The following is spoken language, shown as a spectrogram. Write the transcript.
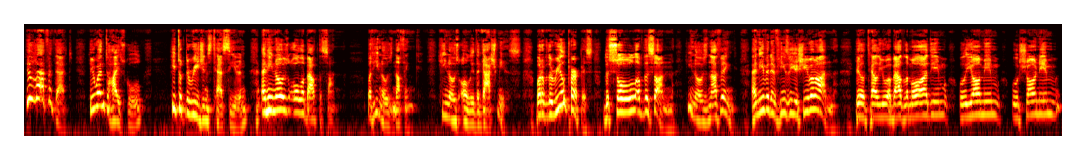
He'll laugh at that. He went to high school. He took the Regents tests even, and he knows all about the sun. But he knows nothing. He knows only the Gashmius. But of the real purpose, the soul of the sun, he knows nothing. And even if he's a yeshiva man, He'll tell you about Lamoadim, Ulyomim, Ushonim,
